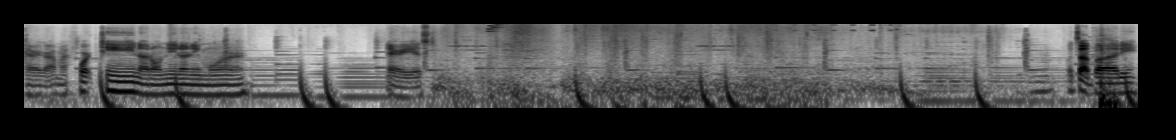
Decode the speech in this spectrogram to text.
There I got my 14. I don't need any more. There he is. What's up, buddy?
